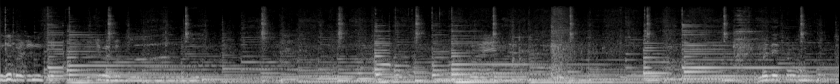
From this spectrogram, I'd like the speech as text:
इधर बैठो नीचे नीचे बैठो मैं देता हूँ आपको।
